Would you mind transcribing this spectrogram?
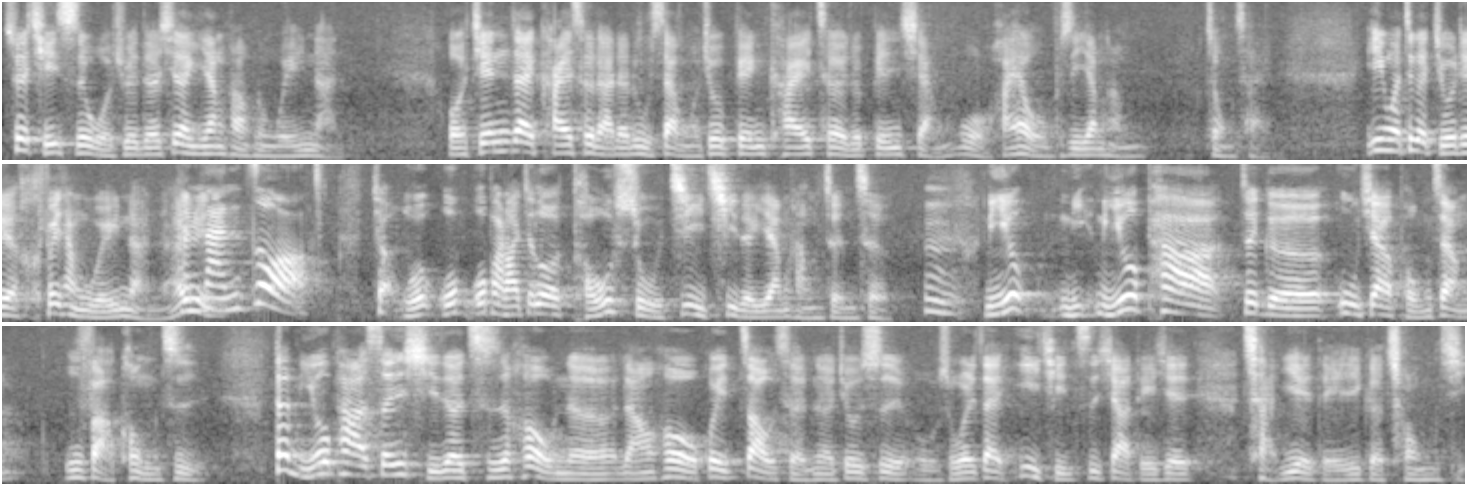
所以其实我觉得现在央行很为难。我今天在开车来的路上，我就边开车就边想，哇，还好我不是央行总裁，因为这个决定非常为难，很难做。叫我我我把它叫做投鼠忌器的央行政策。嗯，你又你你又怕这个物价膨胀无法控制。但你又怕升息了之后呢，然后会造成呢，就是我所谓在疫情之下的一些产业的一个冲击，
